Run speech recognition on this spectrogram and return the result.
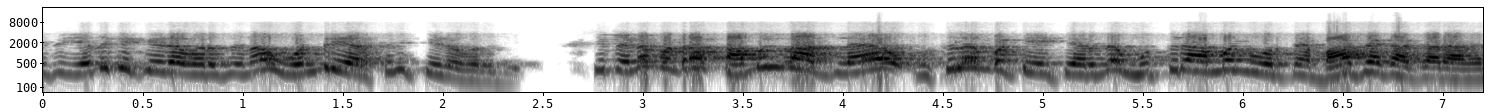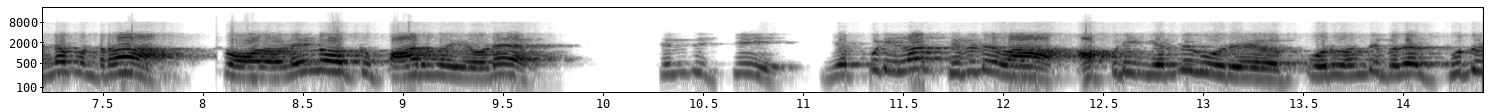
இது எதுக்கு கீழே வருதுன்னா ஒன்றிய அரசுக்கு கீழே வருது. இப்ப என்ன பண்றா தமிழ்நாட்டுல உசிலம்பட்டியை சேர்ந்த முத்துராமன் ஒருத்தன் பாஜக காரன் என்ன பண்றான்? தொலைநோக்கு பார்வையோட சிந்திச்சு எப்படிலாம் திருடலாம் அப்படிங்கிறது ஒரு ஒரு வந்து புது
